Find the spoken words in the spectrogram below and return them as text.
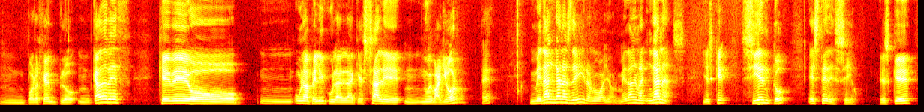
Mm, por ejemplo, mm, cada vez que veo mm, una película en la que sale Nueva York, ¿eh? me dan ganas de ir a Nueva York, me dan ganas, y es que siento este deseo, es que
